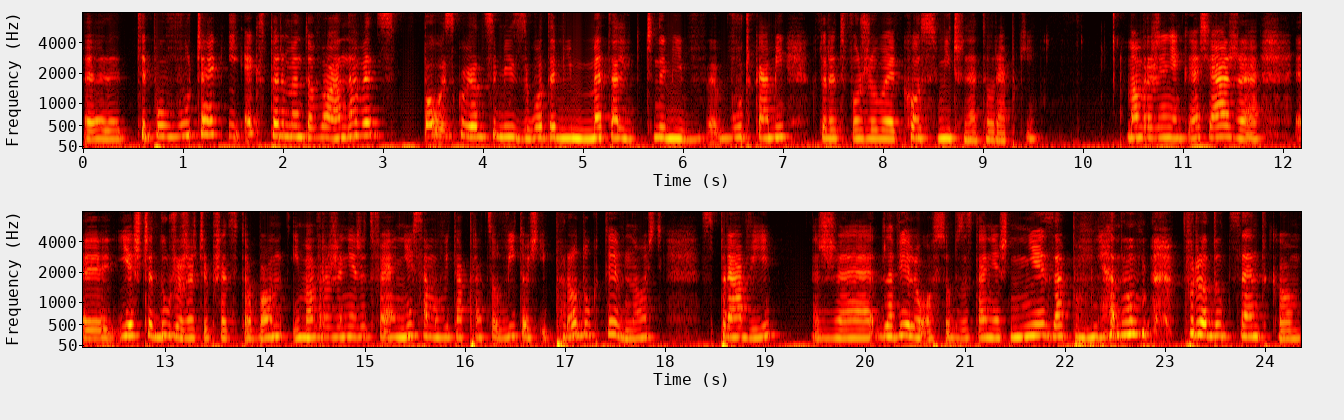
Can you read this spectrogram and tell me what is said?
e, typów włóczek i eksperymentowała nawet z połyskującymi złotymi metalicznymi włóczkami, które tworzyły kosmiczne torebki. Mam wrażenie, Kasia, że y, jeszcze dużo rzeczy przed Tobą i mam wrażenie, że Twoja niesamowita pracowitość i produktywność sprawi, że dla wielu osób zostaniesz niezapomnianą producentką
